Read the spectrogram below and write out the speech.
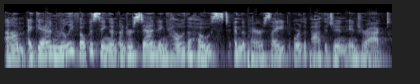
Um, again, really focusing on understanding how the host and the parasite or the pathogen interact.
